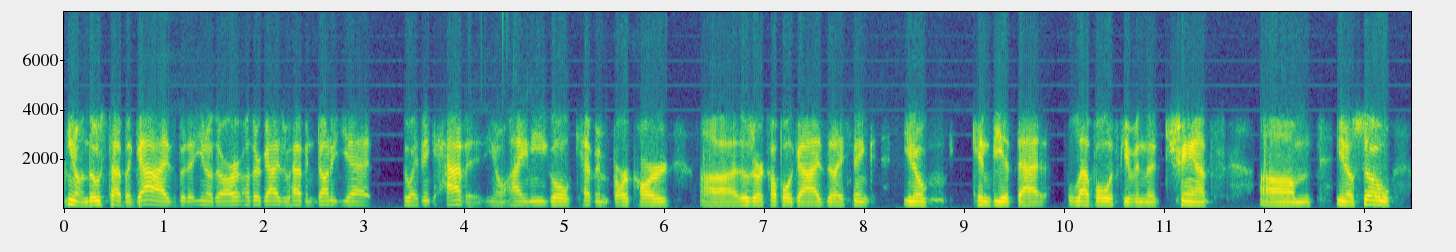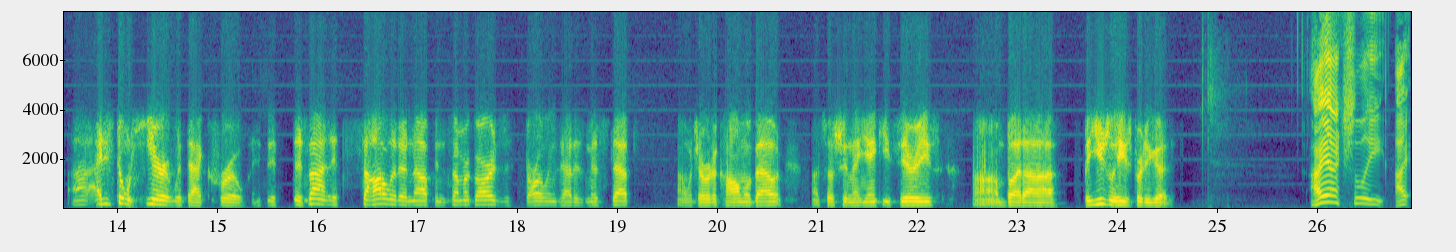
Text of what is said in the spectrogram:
you know those type of guys. But uh, you know there are other guys who haven't done it yet who I think have it. You know Ian Eagle, Kevin Burkhardt. Uh, those are a couple of guys that I think you know can be at that level if given the chance. Um, you know, so uh, I just don't hear it with that crew. It, it, it's not. It's solid enough in some regards. Darling's had his missteps, uh, which I wrote a column about, especially in the Yankee series. Um, but uh, but usually he's pretty good. I actually I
